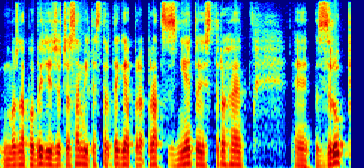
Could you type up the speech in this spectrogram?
można powiedzieć, że czasami ta strategia pra- pracy z nie to jest trochę e, zrób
